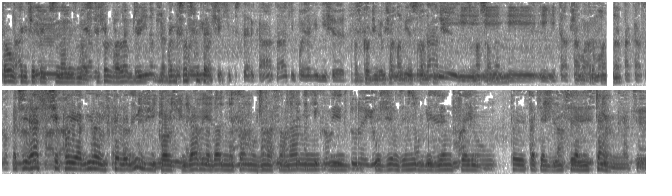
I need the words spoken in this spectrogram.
to tak? ukrycie tej E, przynależności pozwala na większą skuteczność. tak? A zgodziłby się pan wystąpić z masonem? i, ta cała taka trochę... Znaczy raz się pojawiłem w telewizji polskiej dawno, dawno temu z masonami i stwierdziłem, że nigdy więcej to jest tak jak z islamistami, znaczy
